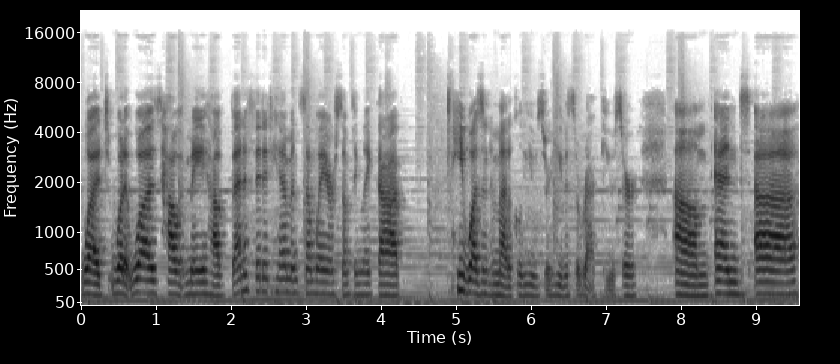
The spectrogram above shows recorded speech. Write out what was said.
what what it was, how it may have benefited him in some way or something like that. He wasn't a medical user; he was a rec user, um, and. Uh,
